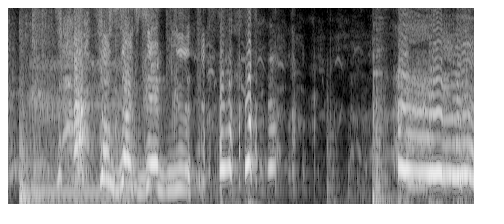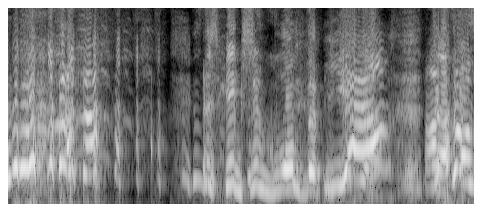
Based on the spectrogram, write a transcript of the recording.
Co za debil! Jesteś większym głąbem Ja? A to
